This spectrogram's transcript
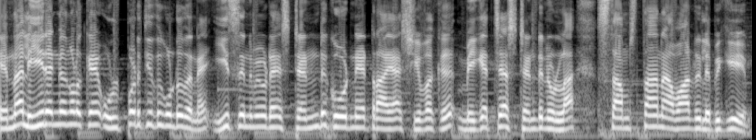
എന്നാൽ ഈ രംഗങ്ങളൊക്കെ ഉൾപ്പെടുത്തിയത് കൊണ്ട് തന്നെ ഈ സിനിമയുടെ സ്റ്റണ്ട് കോർഡിനേറ്ററായ ശിവക്ക് മികച്ച സ്റ്റണ്ടിനുള്ള സംസ്ഥാന അവാർഡ് ലഭിക്കുകയും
